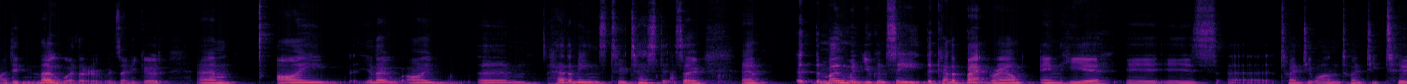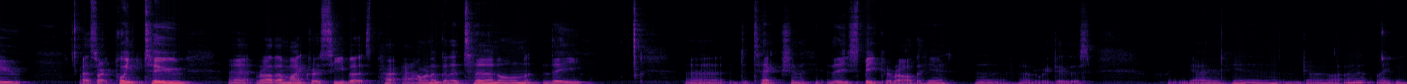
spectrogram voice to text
I didn't know whether it was any good. Um, I, you know, I um, had a means to test it. So um, at the moment you can see the kind of background in here is uh, 21, 22, uh, sorry, 0.2 uh, rather microsieverts per hour. And I'm going to turn on the uh, detection, the speaker rather here. Uh, how do we do this? go here and go like that, maybe.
